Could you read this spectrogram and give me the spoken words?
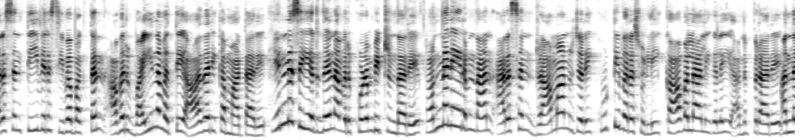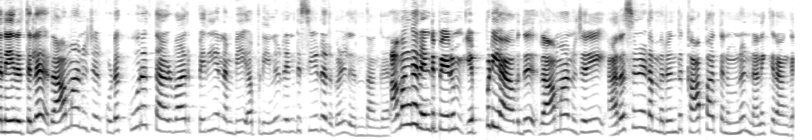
அரசன் தீவிர சிவபக்தன். அவர் வைணவத்தை ஆதரிக்க மாட்டாரு. என்ன செய்யறதுன்னு அவர் குழம்பிட்டு இருந்தாரு அந்த நேரம் தான் அரசன் ராமானுஜரை கூட்டி வர சொல்லி காவலாளிகளை அனுப்புறாரு. அந்த நேரத்துல ராமானுஜர் கூட கூரத்தாழ்வார் பெரிய நம்பி அப்படின்னு ரெண்டு சீடர்கள் இருந்தாங்க. அவங்க ரெண்டு பேரும் எப்படியாவது ராமானுஜரை அரசனிடமிருந்து காப்பாத்தணும்னு நினைக்கிறாங்க.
